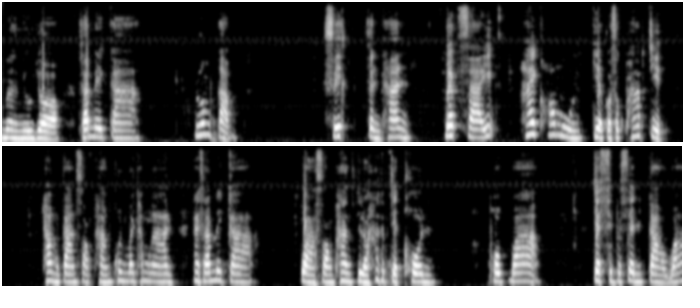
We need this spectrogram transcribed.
เมืองนิวยอร์กสหรัฐอเมริกา ร่วมกับ Psych Central เว็บไซต์ให้ข้อมูลเกี่ยวกับสุขภาพจิตทำการสอบถามคนวัยทำงานในสหรัฐอเมริกากว่า 2,457 คน พบว่า 70%กล่าวว่า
